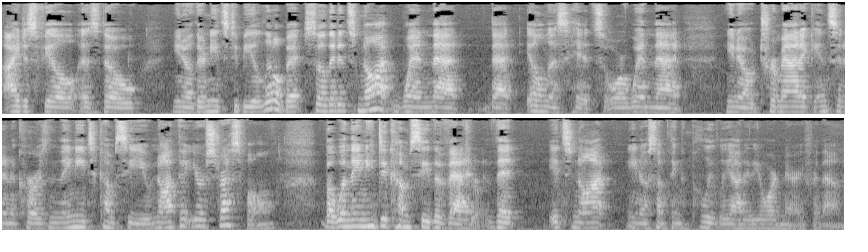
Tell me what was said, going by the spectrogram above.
I just feel as though you know there needs to be a little bit so that it's not when that that illness hits or when that you know, traumatic incident occurs and they need to come see you, not that you're stressful, but when they need to come see the vet, Sure. that it's not, you know, something completely out of the ordinary for them.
